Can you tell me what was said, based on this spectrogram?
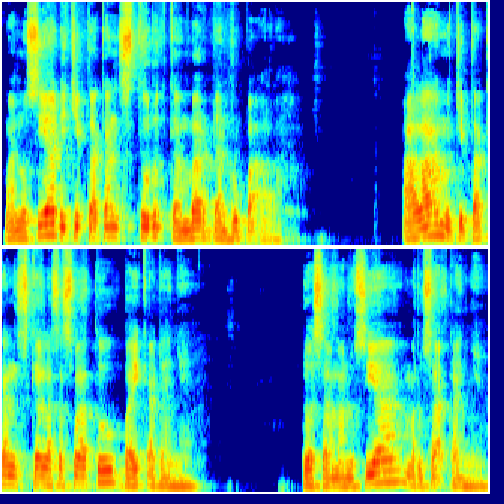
Manusia diciptakan seturut gambar dan rupa Allah. Allah menciptakan segala sesuatu baik adanya, dosa manusia merusakkannya.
